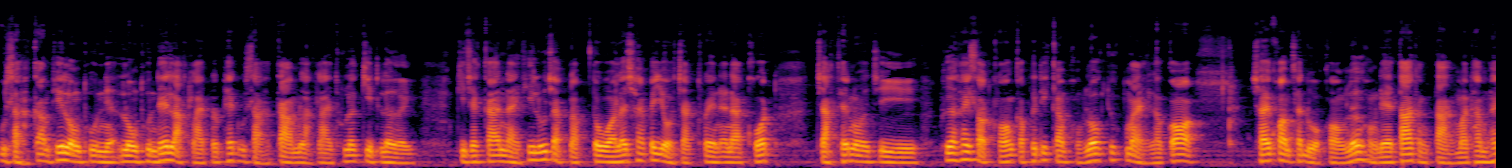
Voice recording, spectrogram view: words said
อุตสาหกรรมที่ลงทุนเนี่ยลงทุนได้หลากหลายประเภทอุตสาหกรรมหลากหลายธุรกิจเลย กิจการไหนที่รู้จักปรับตัว และใช้ประโยชน์จากเทรนอนาคต จากเทคโนโลยี เพื่อให้สอดคล้องกับพฤติกรรมของโลกยุคใหม่ แล้วก็ใช้ความสะดวกของเรื่องของ Data ต่างๆ มาทำให้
